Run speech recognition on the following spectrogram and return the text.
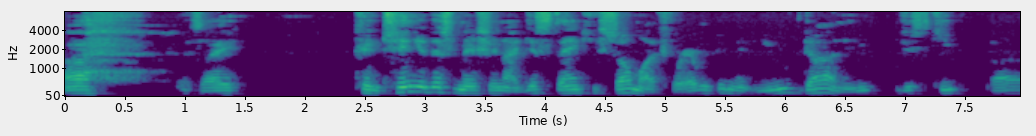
Uh, as I continue this mission, I just thank you so much for everything that you've done you just keep uh,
